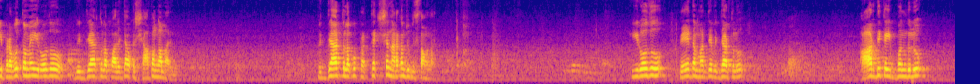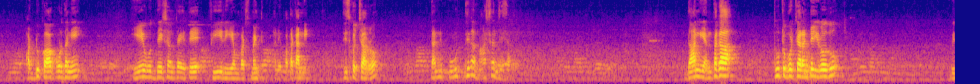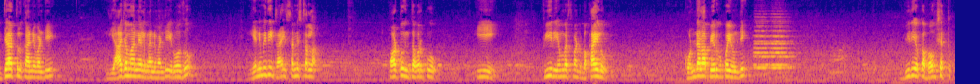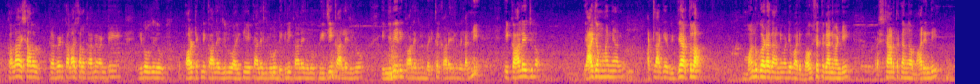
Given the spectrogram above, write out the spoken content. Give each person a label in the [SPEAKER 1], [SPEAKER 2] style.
[SPEAKER 1] ఈ ప్రభుత్వమే ఈరోజు విద్యార్థుల పాలిట ఒక శాపంగా మారింది. విద్యార్థులకు ప్రత్యక్ష నరకం చూపిస్తూ ఉన్నారు. ఈరోజు పేద మధ్య విద్యార్థులు ఆర్థిక ఇబ్బందులు అడ్డు కాకూడదని ఏ ఉద్దేశంతో అయితే ఫీ రియంబర్స్మెంట్ అనే పథకాన్ని తీసుకొచ్చారో దాన్ని పూర్తిగా నాశనం చేశారు. దాన్ని ఎంతగా తూట్లు పొడిచారంటే ఈరోజు విద్యార్థులు కానివ్వండి యాజమాన్యాలు కానివ్వండి ఈరోజు ఎనిమిది ట్రై సెమిస్టర్ల పాటు ఇంతవరకు ఈ ఫీ రియంబర్స్మెంట్ బకాయిలు కొండలా పేరుకుపోయి ఉండి వీరి యొక్క భవిష్యత్తు కళాశాలలు ప్రైవేట్ కళాశాలలు కానివ్వండి ఈరోజు పాలిటెక్నిక్ కాలేజీలు ఐటీఐ కాలేజీలు డిగ్రీ కాలేజీలు పీజీ కాలేజీలు ఇంజనీరింగ్ కాలేజీలు మెడికల్ కాలేజీలు వీళ్ళన్నీ ఈ కాలేజీల యాజమాన్యాలు అట్లాగే విద్యార్థుల మనుగడ కానివ్వండి వారి భవిష్యత్తు కానివ్వండి ప్రశ్నార్థకంగా మారింది.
